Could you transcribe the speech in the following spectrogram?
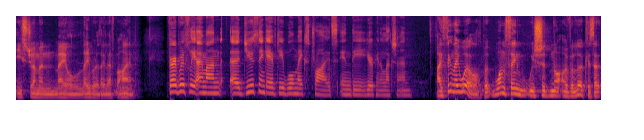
East German male laborer they left behind. Very briefly, Ayman, uh, do you think AFD will make strides in the European election? I think they will, but one thing we should not overlook is that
